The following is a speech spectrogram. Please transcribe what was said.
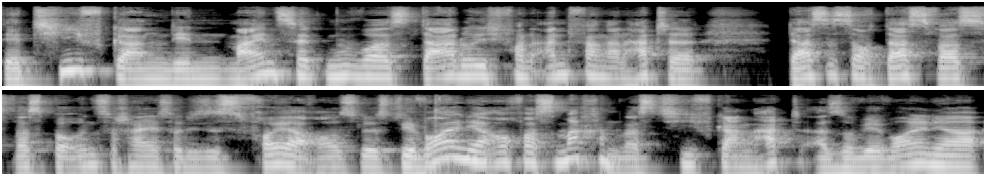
der Tiefgang, den Mindset Movers dadurch von Anfang an hatte, das ist auch das, was, was bei uns wahrscheinlich so dieses Feuer auslöst. Wir wollen ja auch was machen, was Tiefgang hat. Also wir wollen ja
